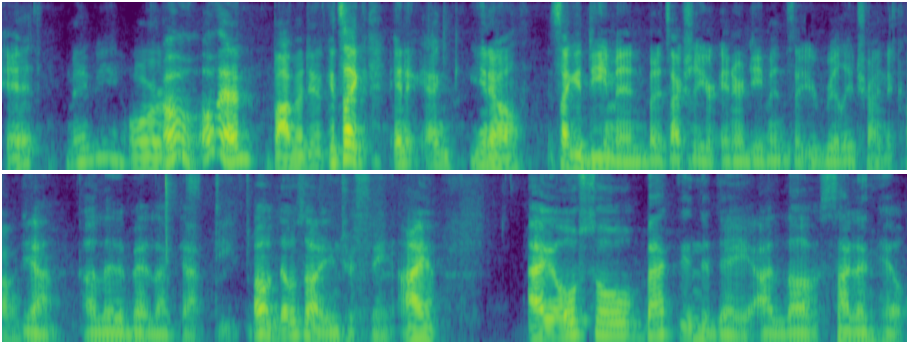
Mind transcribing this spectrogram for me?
it maybe or Oh, okay. Babadook. It's like, and, and, you know, it's like a demon, but it's actually your inner demons that you're really trying to conquer. Yeah, a little bit like that. deep. Oh, those are interesting. I, I also back in the day, I love Silent Hill.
